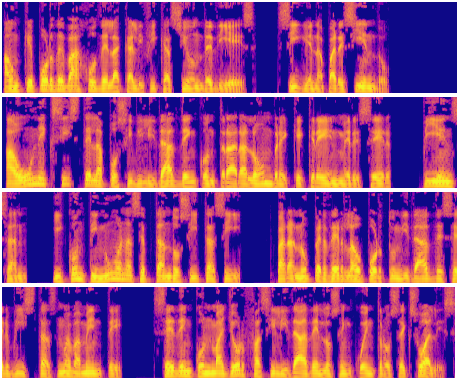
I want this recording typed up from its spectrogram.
aunque por debajo de la calificación de 10, siguen apareciendo. Aún existe la posibilidad de encontrar al hombre que creen merecer, piensan, y continúan aceptando citas y, para no perder la oportunidad de ser vistas nuevamente, ceden con mayor facilidad en los encuentros sexuales.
